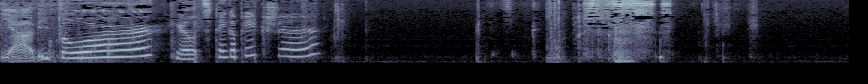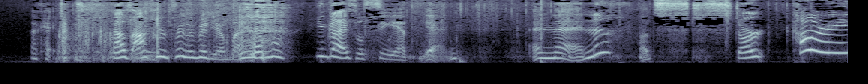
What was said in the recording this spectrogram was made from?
Yeah, before. Here, let's take a picture. Okay, that was awkward for the video, but you guys will see at the end. And then, let's start coloring.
